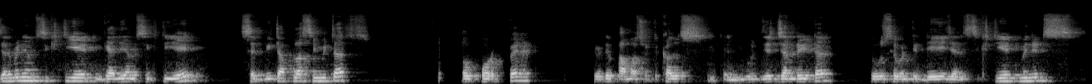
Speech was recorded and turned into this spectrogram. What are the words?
germanium 68, gallium 68. A beta plus emitters. So for PET pharmaceuticals you can use this generator, 270 days and 68 minutes.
